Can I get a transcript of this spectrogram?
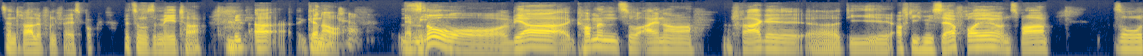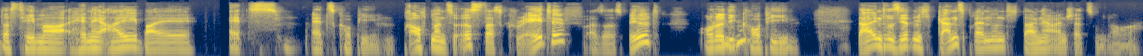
Zentrale von Facebook, beziehungsweise Meta. Meta. Äh, genau. Meta. So, wir kommen zu einer Frage, äh, die, auf die ich mich sehr freue, und zwar so das Thema Henne-Ei bei Ads, Ads-Copy. Braucht man zuerst das Creative, also das Bild, oder mhm. die Copy? Da interessiert mich ganz brennend deine Einschätzung, Laura.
